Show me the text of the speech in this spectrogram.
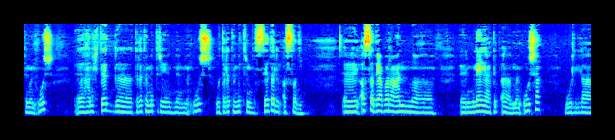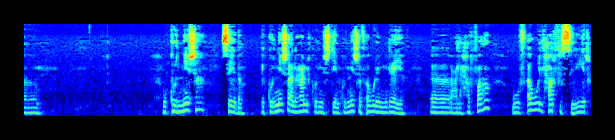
في منقوش. آه، هنحتاج 3 متر من المنقوش و3 متر من السادة للقصة دي. القصة دي عبارة عن الملاية هتبقى منقوشة وال وكورنيشة سادة. الكورنيشة أنا هعمل كورنيشتين. كورنيشة في أول الملاية آه على حرفها وفي أول حرف السرير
